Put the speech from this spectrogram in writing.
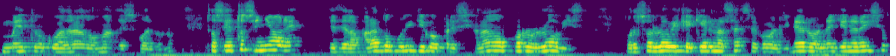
metro cuadrado más de suelo. Entonces estos señores, desde el aparato político presionados por los lobbies, por esos lobbies que quieren hacerse con el dinero de Next Generation,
